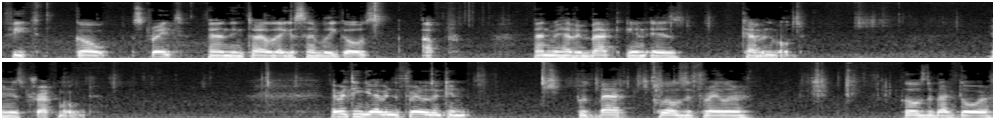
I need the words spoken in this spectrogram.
Feet go straight and the entire leg assembly goes up. And we have him back in his cabin mode. In his track mode. Everything you have in the trailer you can put back, close the trailer, close the back door,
